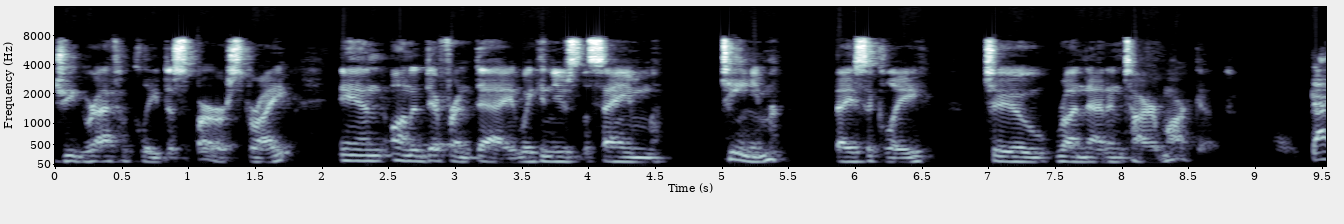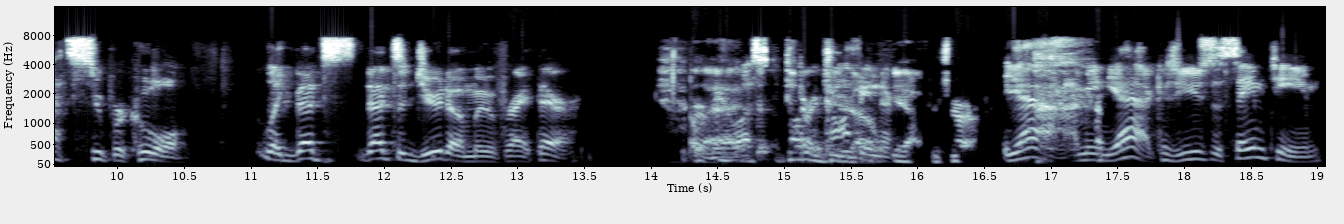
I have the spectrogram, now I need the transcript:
geographically dispersed, right? And on a different day, we can use the same team basically to run that entire market. That's super cool. Like that's that's a judo move right there. Or, uh, judo, yeah, for sure. Yeah, I mean, yeah, because you use the same team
